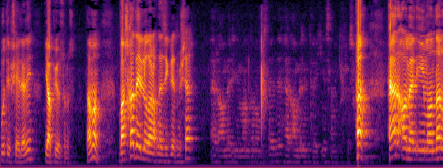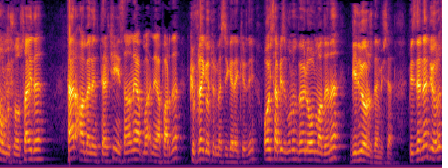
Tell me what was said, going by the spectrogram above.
Bu tip şeyleri yapıyorsunuz. Tamam. Başka delil olarak ne zikretmişler? Heh, her amel imandan olmuş olsaydı her amelin terki insana ne, yapma, ne yapardı? Küfre götürmesi gerekirdi. Oysa biz bunun böyle olmadığını biliyoruz demişler. Biz de ne diyoruz?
